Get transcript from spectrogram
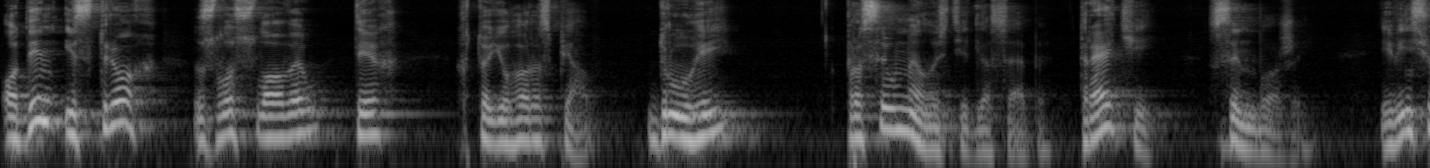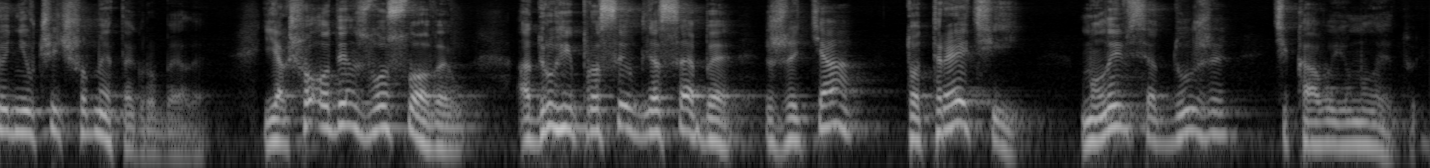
Один із трьох злословив тих, хто його розп'яв. Другий просив милості для себе. Третій син Божий. І він сьогодні вчить, щоб ми так робили. Якщо один злословив, а другий просив для себе життя, то третій молився дуже цікавою молитвою.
